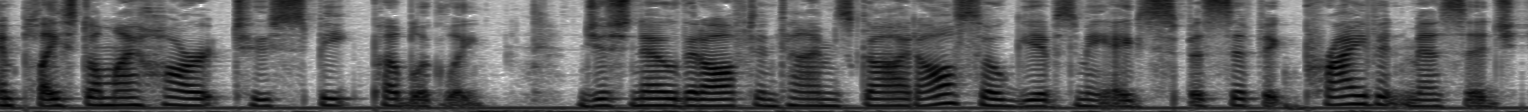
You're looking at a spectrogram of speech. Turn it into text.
and placed on my heart to speak publicly. Just know that oftentimes God also gives me a specific private message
